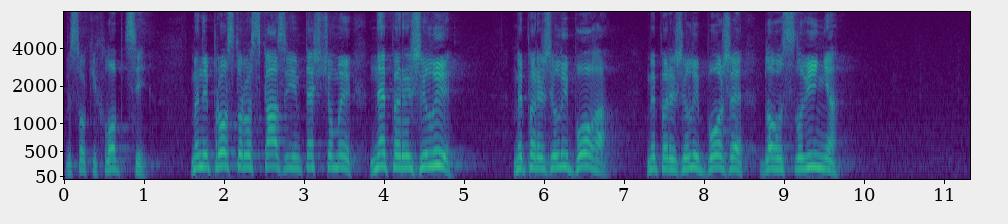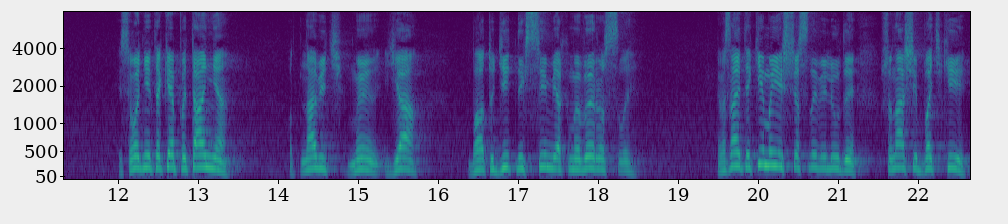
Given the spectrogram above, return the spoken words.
високі хлопці. Ми не просто розказуємо те, що ми не пережили. Ми пережили Бога, ми пережили Боже благословіння. І сьогодні таке питання. От навіть ми, я, в багатодітних сім'ях ми виросли. І ви знаєте, які ми є щасливі люди, що наші батьки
